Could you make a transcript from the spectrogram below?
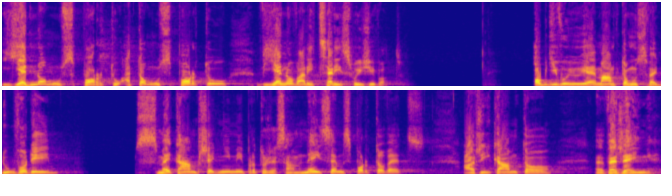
jednomu sportu a tomu sportu věnovali celý svůj život. Obdivuju je, mám k tomu své důvody, smekám před nimi, protože sám nejsem sportovec a říkám to eh, veřejně.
